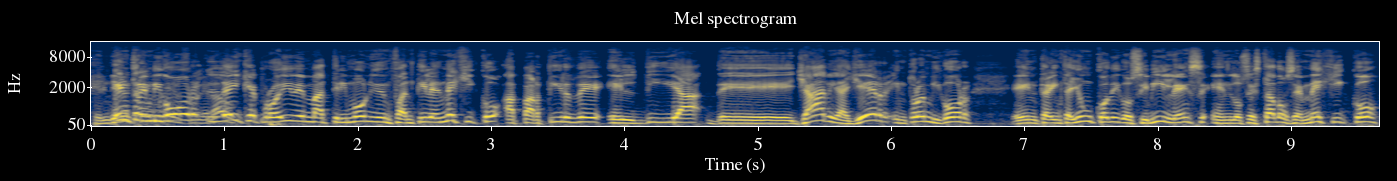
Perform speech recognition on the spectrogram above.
Tendrían Entra en vigor ley que prohíbe matrimonio infantil en México a partir del día de ya de ayer. Entró en vigor en 31 códigos civiles en los estados de México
